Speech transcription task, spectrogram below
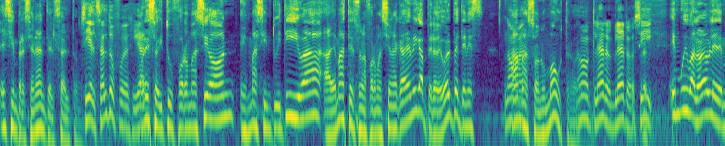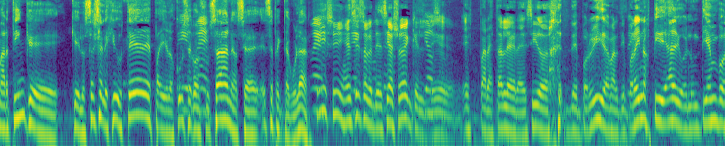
Es impresionante el salto. Sí, el salto fue gigante. Por eso, y tu formación es más intuitiva, además tenés una formación académica, pero de golpe tenés No, Amazon, un monstruo. No, claro, claro, sí. Es muy valorable de Martín que, que los haya elegido ustedes para que los curse Sí, con. Susana, o sea, es espectacular. Sí, sí, es eso que te decía yo, que es para estarle agradecido de por vida, Martín. Por ahí nos pide algo en un tiempo,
